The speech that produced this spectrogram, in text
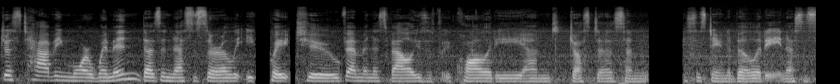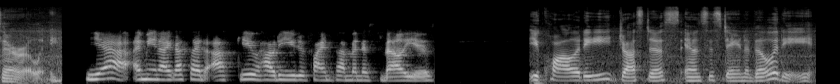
just having more women doesn't necessarily equate to feminist values of equality and justice and sustainability necessarily. Yeah, I mean, I guess I'd ask you, how do you define feminist values? equality, justice, and sustainability,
